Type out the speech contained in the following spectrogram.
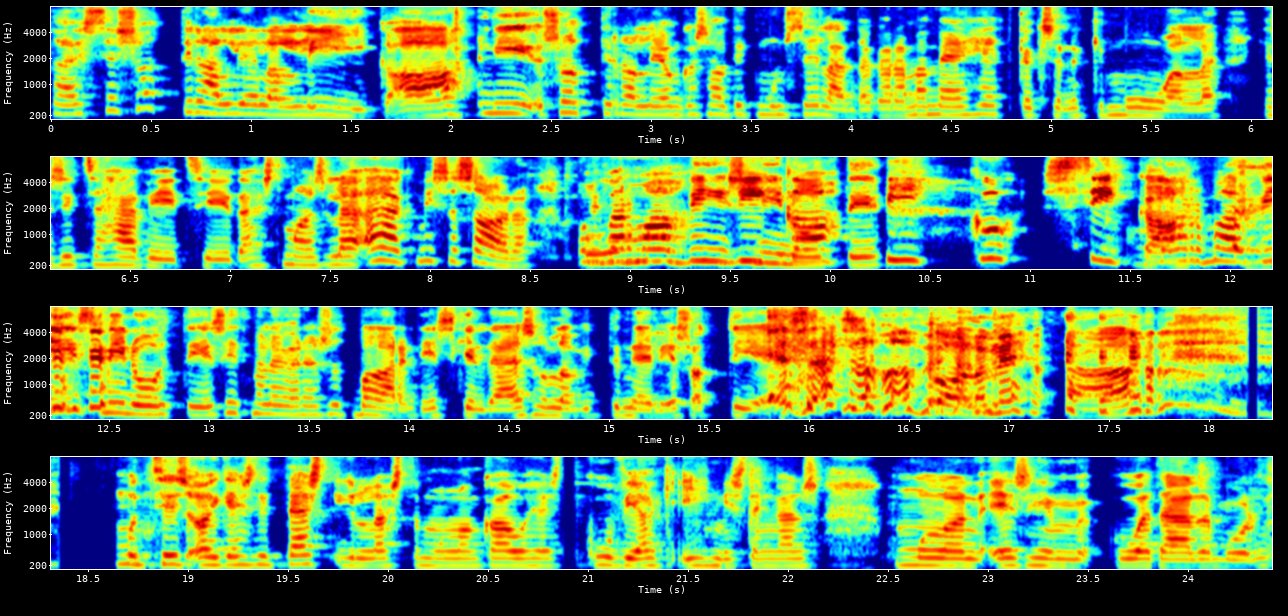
taisi se shottiralli olla liikaa. Niin, shottiralli, jonka sä otit mun selän takana. Mä menen hetkeksi jonnekin muualle ja sit sä häviit siitä. Sitten mä oon silleen, ää, missä saana? Oli Oma varmaan viisi vika, minuuttia. Pikku sika. Varmaan viisi minuuttia. Sitten mä löydän sut baaritiskiltä ja sulla on vittu neljä shottia eessä. Kolme. Mutta siis oikeasti tästä illasta mulla on kauheasti kuviakin ihmisten kanssa. Mulla on esim. kuva täällä mun...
